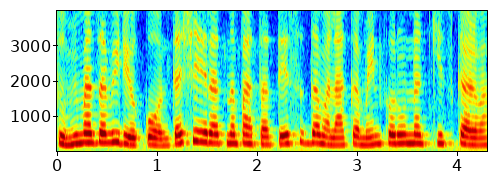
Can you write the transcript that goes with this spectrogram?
तुम्ही माझा व्हिडिओ कोणत्या शहरातनं पाहता ते सुद्धा मला कमेंट करून नक्कीच कळवा.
